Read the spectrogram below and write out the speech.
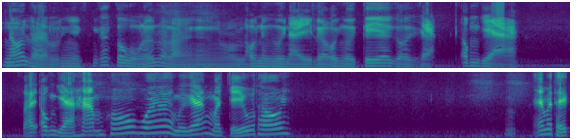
Nói là các cô phụ nữ là, là loại người này loại người kia rồi gạt ông già. Tại ông già ham hố quá mà gán mà chịu thôi. Em nói thiệt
